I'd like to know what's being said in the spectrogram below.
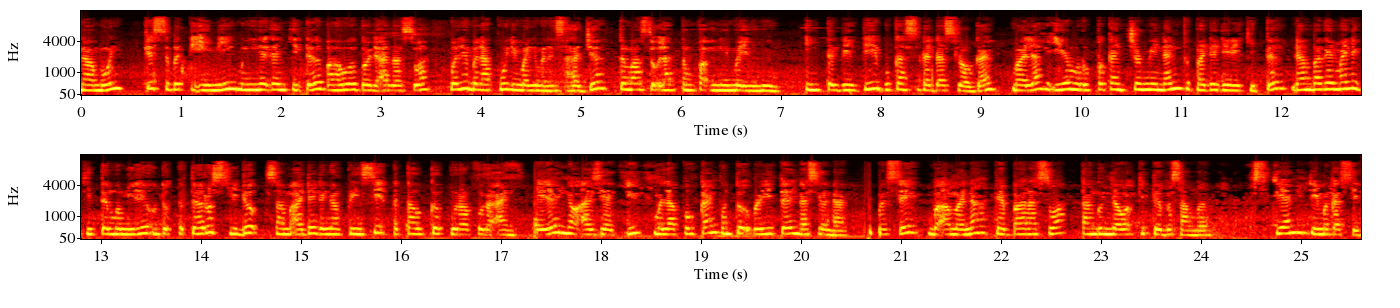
Namun, kes seperti ini mengingatkan kita bahawa godaan rasuah boleh berlaku di mana-mana sahaja termasuklah tempat menerima ilmu. Integriti bukan sekadar slogan, malah ia merupakan cerminan kepada diri kita dan bagaimana kita memilih untuk terus hidup sama ada dengan prinsip atau kepura-puraan. Saya Nur Aziati melaporkan untuk Berita Nasional. Bersih, beramanah, bebas rasuah, tanggungjawab kita bersama. Sekian, terima kasih.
